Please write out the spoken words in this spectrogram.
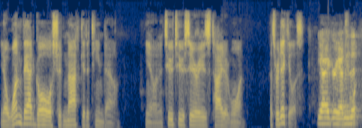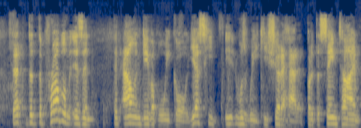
You know, one bad goal should not get a team down. You know, in a two-two series tied at one, that's ridiculous. Yeah, I agree. I mean, that, that the the problem isn't that Allen gave up a weak goal. Yes, he it was weak. He should have had it, but at the same time,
